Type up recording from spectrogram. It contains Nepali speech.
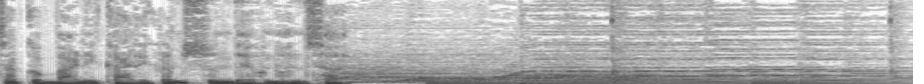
आशाको बाणी कार्यक्रम सुन्दै हुनुहुन्छ।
